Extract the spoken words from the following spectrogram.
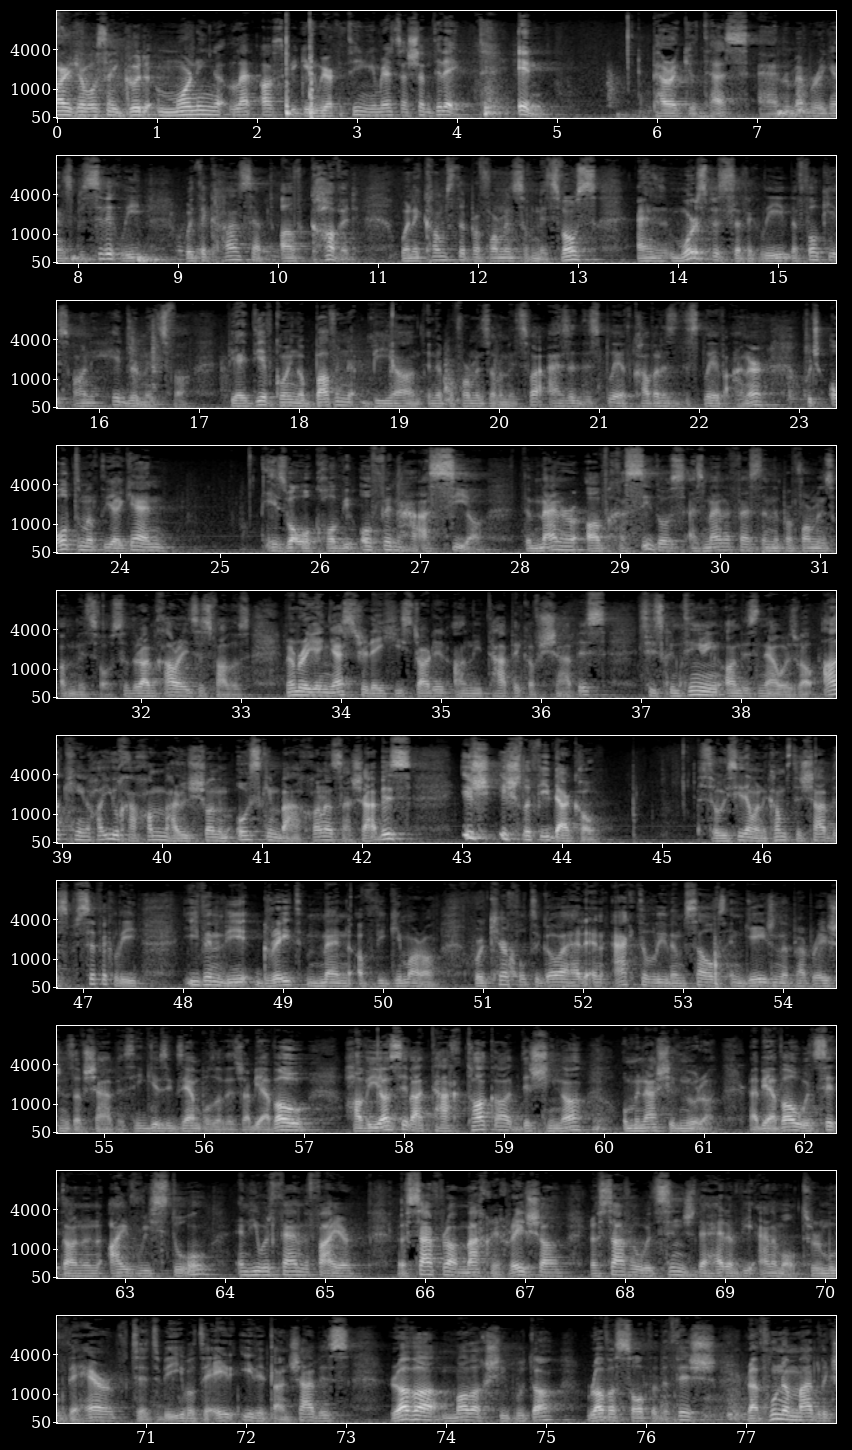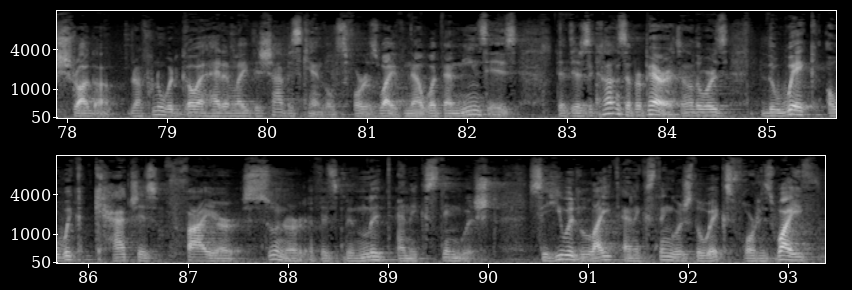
All right, will say good morning. Let us begin. We are continuing Meretz Hashem today in Parakutes, and remember again specifically with the concept of kavod when it comes to the performance of mitzvos, and more specifically the focus on hiddur mitzvah. The idea of going above and beyond in the performance of a mitzvah as a display of kavod, as a display of honor, which ultimately again is what we'll call the ofen ha'asiyah the manner of chasidus as manifest in the performance of mitzvot. So the Ramchal writes as follows. Remember again, yesterday he started on the topic of Shabbos, so he's continuing on this now as well. Al hayu chacham harishonim oskim ba'achonas ha-Shabbos, ish ish lefi darko. So we see that when it comes to Shabbos specifically, even the great men of the Gemara were careful to go ahead and actively themselves engage in the preparations of Shabbos. He gives examples of this. Rabbi Avo, Havi Yosef deshina umenashiv nura. Rabbi Avo would sit on an ivory stool and he would fan the fire. Rav Safra machrich reisha. Rav Safra would singe the head of the animal to remove the hair to, to be able to eat it on Shabbos. Rava Malach Shibuta, Rava salted the fish, Rav Huna Madlik Shraga. Rav Huna would go ahead and light the Shabbos candles for his wife. Now, what that means is that there's a concept, prepare parrots. In other words, the wick, a wick catches fire sooner if it's been lit and extinguished. So he would light and extinguish the wicks for his wife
